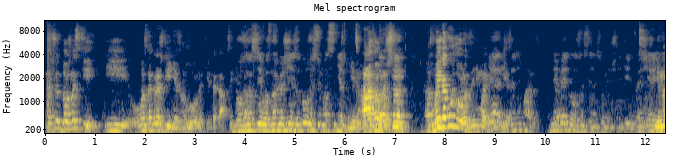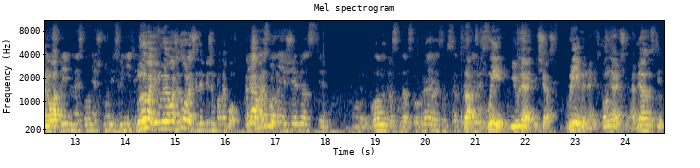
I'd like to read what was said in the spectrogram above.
насчет должностей и вознаграждения за должности, это как? Должностей, вознаграждения за должности у нас нет. Нет. А должностей? что, а, Вы какую должность Я занимаете? Где? занимаю. У меня пять должностей на сегодняшний день. Значит, я многовато. временно исполняющий, ну извините. Ну давайте мы ваши должности запишем протокол. Какая ваша должность? исполняющий обязанности э, главы Краснодарского края РСФСР. Так, вы являетесь сейчас временно исполняющим обязанности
